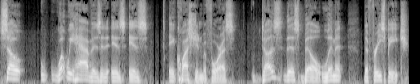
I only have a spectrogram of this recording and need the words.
So, what we have is is is a question before us: Does this bill limit the free speech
